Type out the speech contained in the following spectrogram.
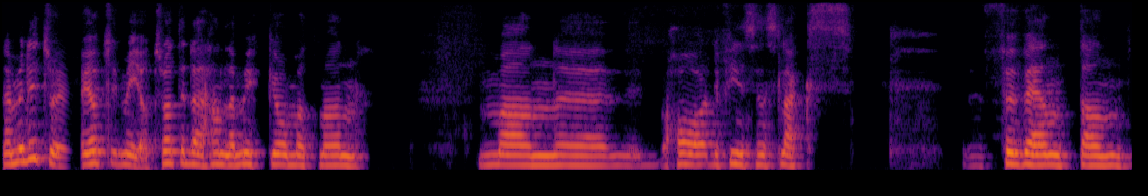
Nej, men det tror jag, jag, men jag tror att det där handlar mycket om att man man eh, har, det finns en slags förväntan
